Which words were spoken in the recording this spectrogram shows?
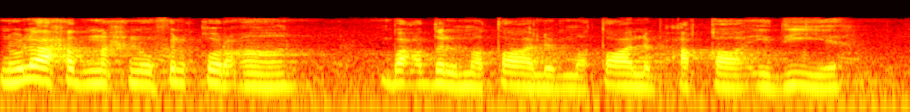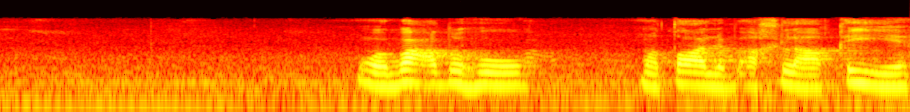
نلاحظ نحن في القرآن بعض المطالب مطالب عقائدية وبعضه مطالب أخلاقية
